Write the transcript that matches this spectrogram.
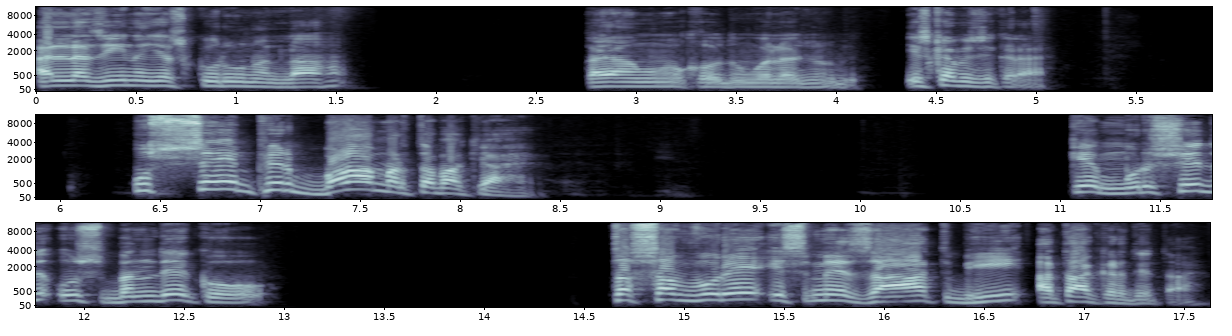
اللہ زین یسکرون اللہ قیام اس کا بھی ذکر آیا۔ اس سے پھر بڑا مرتبہ کیا ہے؟ کہ مرشد اس بندے کو تصور اس میں ذات بھی عطا کر دیتا ہے۔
